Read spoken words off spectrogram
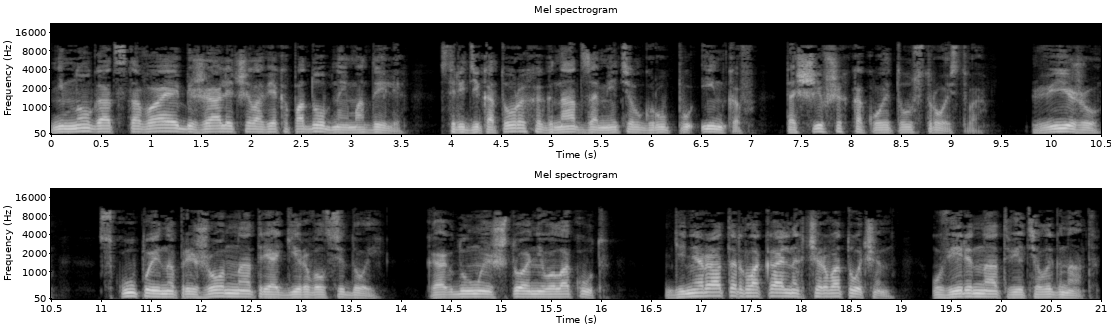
Немного отставая, бежали человекоподобные модели, среди которых Игнат заметил группу инков, тащивших какое-то устройство. «Вижу», — скупо и напряженно отреагировал Седой. «Как думаешь, что они волокут?» «Генератор локальных червоточин», — уверенно ответил Игнат.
